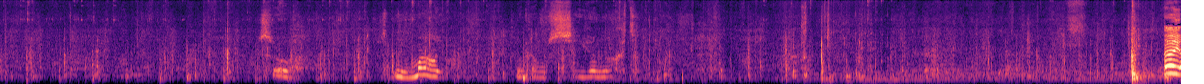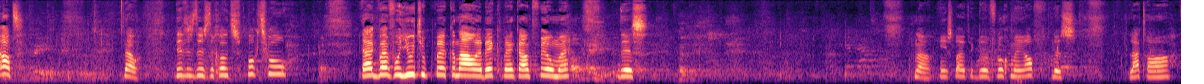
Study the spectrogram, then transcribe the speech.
Zo. Dat is niet normaal, joh. Ik nog 7, nacht. Nou, dit is dus de grote sportschool. Ja, ik ben voor YouTube kanaal heb ik, ben aan het filmen. Dus. Nou, hier sluit ik de vlog mee af. Dus later.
